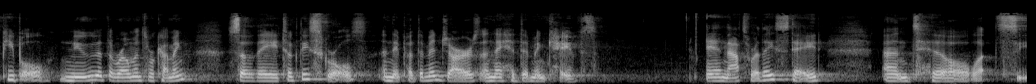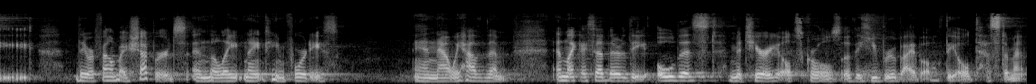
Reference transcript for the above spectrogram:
people knew that the Romans were coming, so they took these scrolls and they put them in jars and they hid them in caves. And that's where they stayed until, let's see, they were found by shepherds in the late 1940s. And now we have them and like I said, they're the oldest material scrolls of the Hebrew Bible, the Old Testament.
